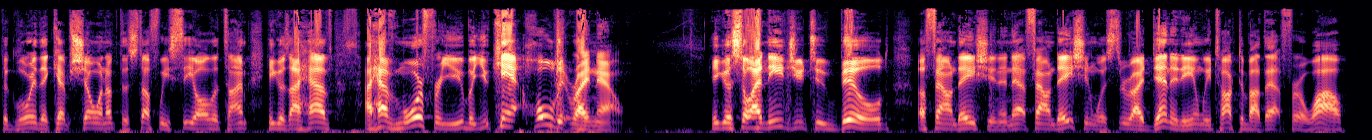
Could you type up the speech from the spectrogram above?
the glory that kept showing up, the stuff we see all the time. He goes, I have I have more for you, but you can't hold it right now. He goes, So I need you to build a foundation. And that foundation was through identity. And we talked about that for a while.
